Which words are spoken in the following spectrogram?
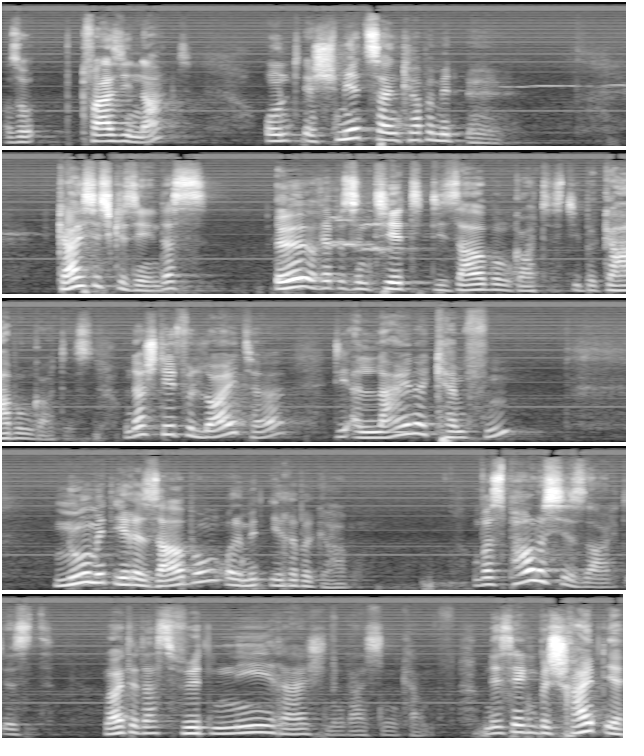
also quasi nackt, und er schmiert seinen Körper mit Öl. Geistig gesehen, das Öl repräsentiert die Salbung Gottes, die Begabung Gottes. Und das steht für Leute, die alleine kämpfen, nur mit ihrer Salbung oder mit ihrer Begabung. Und was Paulus hier sagt, ist, Leute, das wird nie reichen im geistigen Kampf. Und deswegen beschreibt er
